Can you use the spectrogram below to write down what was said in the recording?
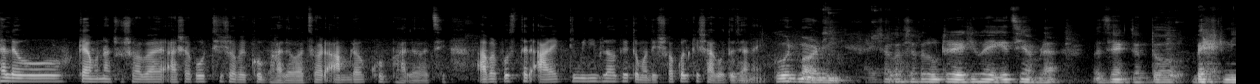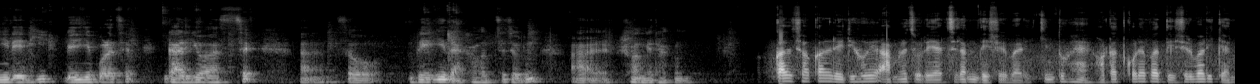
Hello কেমন আছো সবাই? আশা করছি সবাই খুব ভালো আছো আর আমরাও খুব ভালো আছি। আবার পোস্তের আরেকটি মিনি ব্লগে তোমাদের সকলকে স্বাগত জানাই। গুড মর্নিং সকাল সকাল উঠে রেডি হয়ে গেছি আমরা। যে একজন তো ব্যাগ নিয়ে রেডি বেরিয়ে পড়েছে গাড়িও আসছে। সো বেরিয়ে দেখা হচ্ছে চলুন। আর সঙ্গে থাকুন। সকাল সকাল রেডি হয়ে আমরা চলে যাচ্ছিলাম দেশের বাড়ি। কিন্তু হ্যাঁ হঠাৎ করে আবার দেশের বাড়ি কেন?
